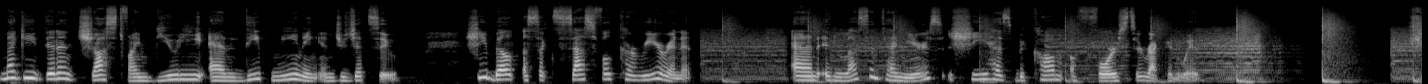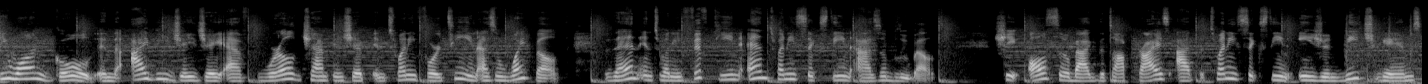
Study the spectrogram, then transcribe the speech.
Meggie didn't just find beauty and deep meaning in jiu-jitsu. She built a successful career in it. And in less than 10 years, she has become a force to reckon with. She won gold in the IBJJF World Championship in 2014 as a white belt, then in 2015 and 2016 as a blue belt. She also bagged the top prize at the 2016 Asian Beach Games,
